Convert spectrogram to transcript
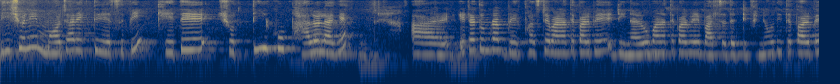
ভীষণই মজার একটি রেসিপি খেতে সত্যিই খুব ভালো লাগে। আর এটা তোমরা ব্রেকফাস্টে বানাতে পারবে ডিনারেও বানাতে পারবে, বাচ্চাদের টিফিনেও দিতে পারবে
